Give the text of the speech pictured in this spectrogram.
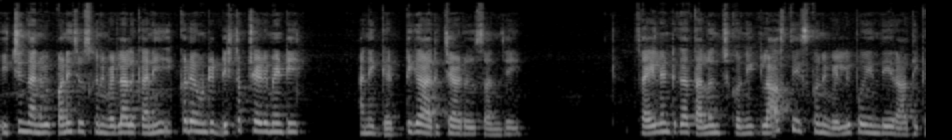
ఇచ్చిందానివి పని చూసుకుని వెళ్ళాలి కానీ ఇక్కడే ఉండి డిస్టర్బ్ చేయడమేంటి? అని గట్టిగా అరిచాడు సంజయ్. సైలెంట్గా తలంచుకొని గ్లాస్ తీసుకొని వెళ్ళిపోయింది రాధిక.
